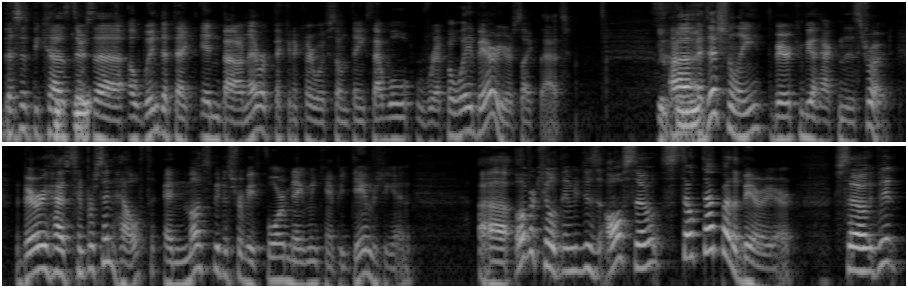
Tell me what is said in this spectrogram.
This is because there's a, a wind effect in battle network that can occur with some things that will rip away barriers like that. Mm-hmm. uh, additionally the barrier can be hacked and destroyed. The barrier has 10% health and must be destroyed before megaman can't be damaged again. Uh, overkill damage is also soaked up by the barrier. So if it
